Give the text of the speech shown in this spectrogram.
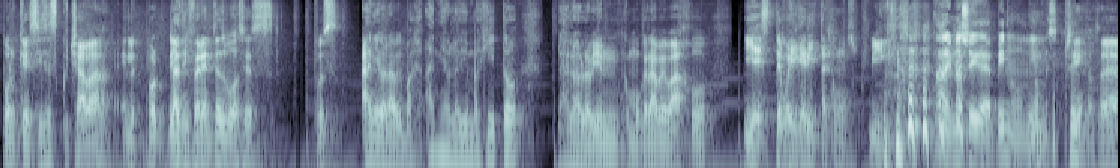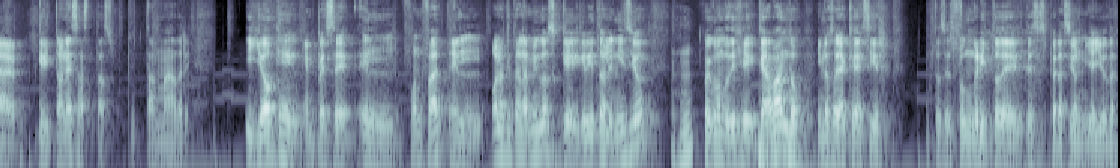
Porque sí se escuchaba el- por las diferentes voces. Pues Ani habla, bien baj- Ani habla bien bajito, Lalo habla bien como grave bajo. Y este güey grita como... Y, No, y no diga de pino, no y- mames. sí, o sea, gritones hasta su puta madre. Y yo que empecé el fun fact, el hola, ¿qué tal amigos? Que grito al inicio, Ujú. fue cuando dije grabando y no sabía qué decir. Entonces fue un grito de desesperación y ayuda.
